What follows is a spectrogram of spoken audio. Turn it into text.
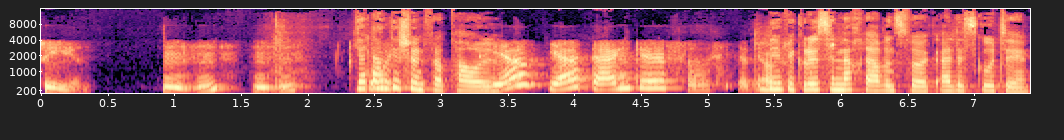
sehen. Mhm. Mhm. Ja, danke schön, Frau Paul. Ja, ja, danke. Liebe Grüße nach Ravensburg. Alles Gute.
